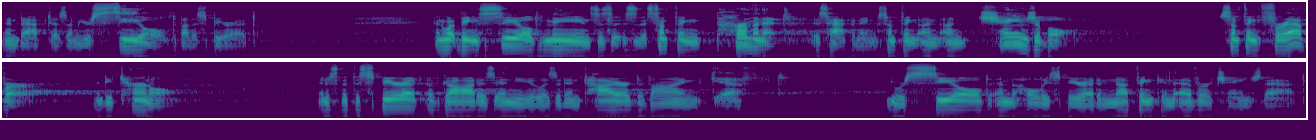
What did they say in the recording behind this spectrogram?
in baptism. You're sealed by the Spirit. And what being sealed means is, is that something permanent is happening, something un, unchangeable, something forever and eternal. And it's that the Spirit of God is in you as an entire divine gift. You are sealed in the Holy Spirit, and nothing can ever change that.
